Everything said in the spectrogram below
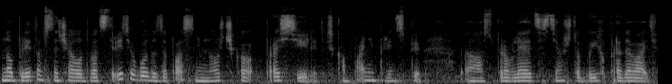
но при этом с начала 2023 года запасы немножечко просели. То есть компания, в принципе, справляется с тем, чтобы их продавать.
